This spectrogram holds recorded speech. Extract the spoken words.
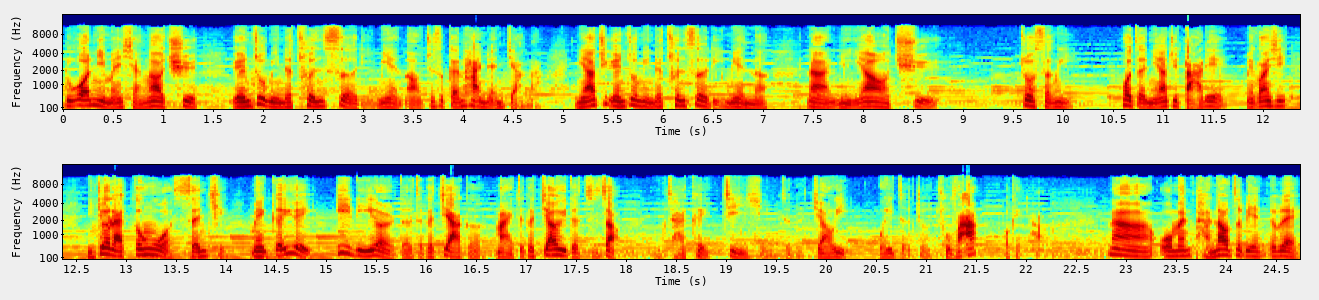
如果你们想要去。原住民的村社里面哦，就是跟汉人讲啦，你要去原住民的村社里面呢，那你要去做生意，或者你要去打猎，没关系，你就来跟我申请每个月一里尔的这个价格买这个交易的执照，你才可以进行这个交易，违者就处罚。OK，好，那我们谈到这边，对不对？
